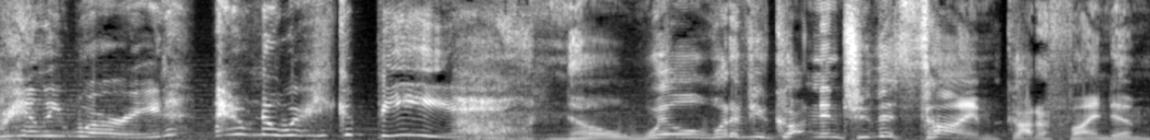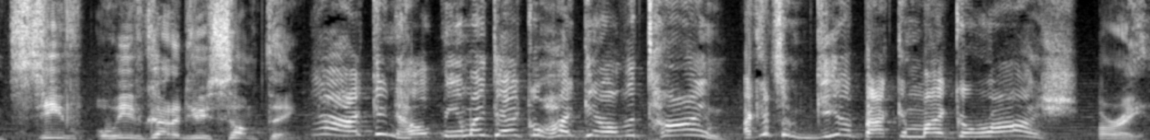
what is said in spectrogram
really worried. I don't know where he could be. Oh no, Will, what have you gotten into this time? Gotta find him. Steve, we've gotta do something. Yeah, I can help. Me and my dad go hiking all the time. I got some gear back in my garage. All right,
